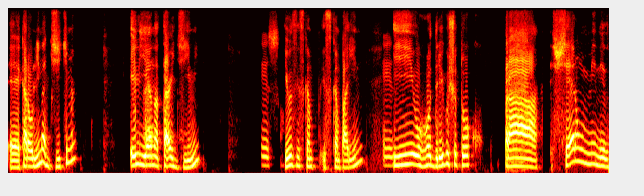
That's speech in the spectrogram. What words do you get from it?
é, Carolina Dickman, Eliana Tardini, Isso, Ilse Scam- Scamparini isso. e o Rodrigo chutou para Sharon Menezes.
